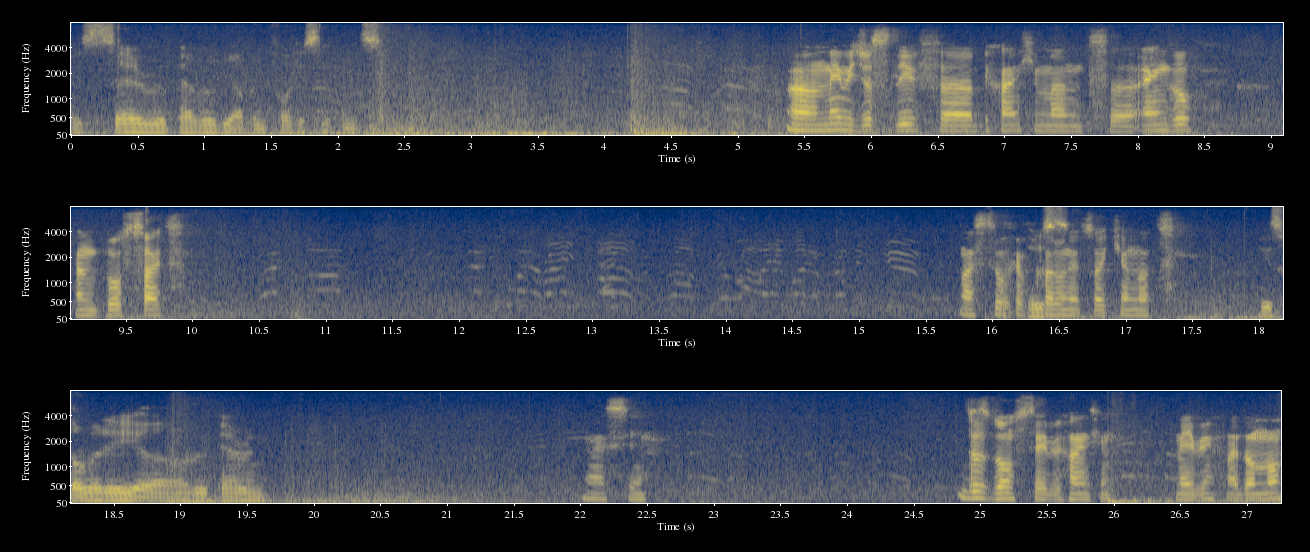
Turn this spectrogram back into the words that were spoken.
His sail repair will be up in 40 seconds. Uh, maybe just leave uh, behind him and uh, angle and both sides. I still have Please. Carronade, so I cannot. He's already uh, repairing. I see. Just don't stay behind him. Maybe, I don't know.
